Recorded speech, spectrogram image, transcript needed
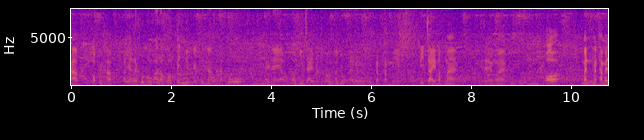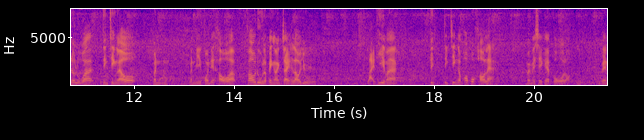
ครับขอบคุณครับ เพราะอย่างไรคนมองว่าเราก็เป็นหนึ่งในคนดังระดับโลกไปแล้ว เราดีใจมากที่คนเขายกให้เอเราอกับคำนี้ดีใจมากๆ ดีใจมากๆเพราะมันมันทำให้เรารู้ว่าจริง ๆ แล้วมันมันมีคนที่เขาแบบเฝ้าดูและเป็นกำลังใจให้เราอยู่หลายที่มากจริงจริง ๆ ก็เพราะพวกเขาแหละ มันไม่ใช่แค่โปรหรอก เป็น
